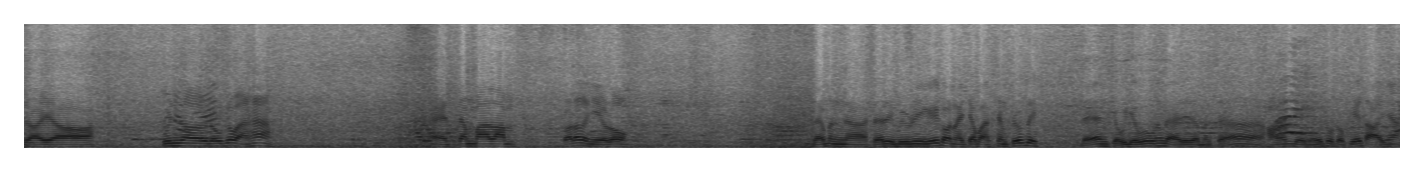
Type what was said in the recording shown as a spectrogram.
rồi uh, winner luôn các bạn ha. À, 135 có rất là nhiều luôn. Để mình uh, sẽ review riêng cái con này cho bạn xem trước đi. Để anh chủ giữ cái vấn đề đi rồi mình sẽ hỏi anh về những thủ tục giấy tờ nha.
